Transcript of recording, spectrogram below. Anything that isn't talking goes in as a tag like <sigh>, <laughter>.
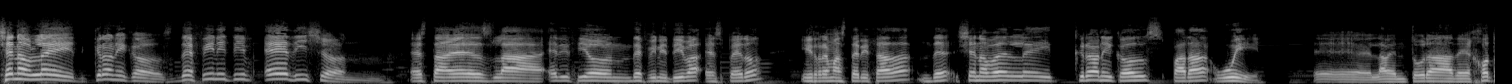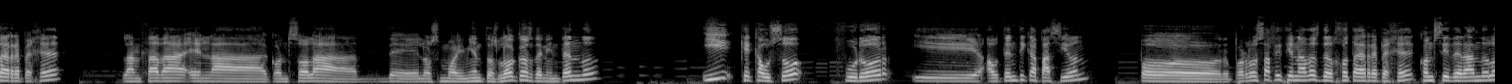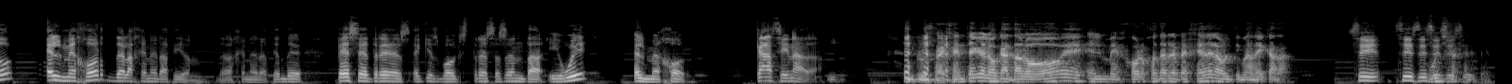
Xenoblade Chronicles Definitive Edition. Esta es la edición definitiva, espero, y remasterizada de Xenoblade Chronicles para Wii. Eh, la aventura de JRPG lanzada en la consola de los movimientos locos de Nintendo y que causó furor y auténtica pasión por, por los aficionados del JRPG, considerándolo el mejor de la generación. De la generación de PS3, Xbox 360 y Wii, el mejor. Casi nada. Incluso hay gente que lo catalogó eh, el mejor JRPG de la última década. Sí, sí, sí, sí, Mucha sí, sí. gente.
